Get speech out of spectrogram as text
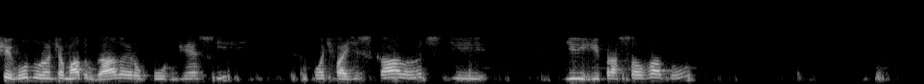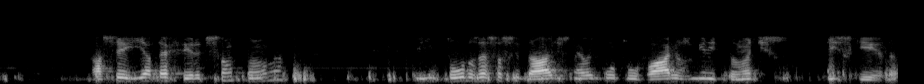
chegou durante a madrugada ao aeroporto de Recife, onde faz escala antes de dirigir para Salvador a seguir até Feira de Santana. E em todas essas cidades né, ela encontrou vários militantes de esquerda,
